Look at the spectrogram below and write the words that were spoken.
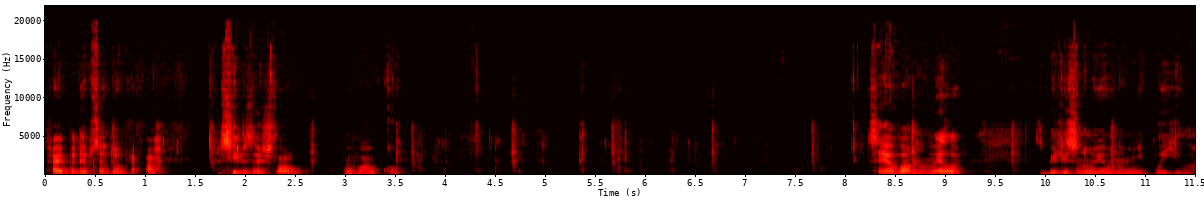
Хай буде все добре. А, сіль зайшла у, у вавку. Це я ванну мила з білізною, вона мені поїла.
